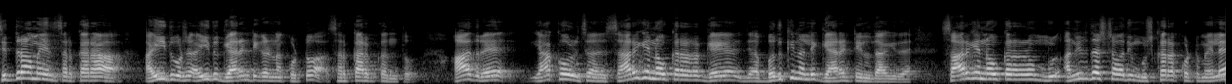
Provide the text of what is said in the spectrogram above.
ಸಿದ್ದರಾಮಯ್ಯ ಸರ್ಕಾರ ಐದು ವರ್ಷ, ಐದು ಗ್ಯಾರಂಟಿಗಳನ್ನ ಕೊಟ್ಟು ಸರ್ಕಾರಕ್ಕಂತು. ಆದರೆ ಯಾಕೋ ಸಾರಿಗೆ ನೌಕರರ ಬದುಕಿನಲ್ಲಿ ಗ್ಯಾರಂಟಿ ಇಲ್ಲದಾಗಿದೆ ಸಾರಿಗೆ ನೌಕರರು ಮು ಅನಿರ್ದಿಷ್ಟವಾದಿ ಮುಷ್ಕರ ಕೊಟ್ಟ ಮೇಲೆ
